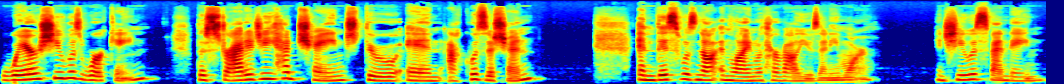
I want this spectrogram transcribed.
where she was working, the strategy had changed through an acquisition. And this was not in line with her values anymore. And she was spending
